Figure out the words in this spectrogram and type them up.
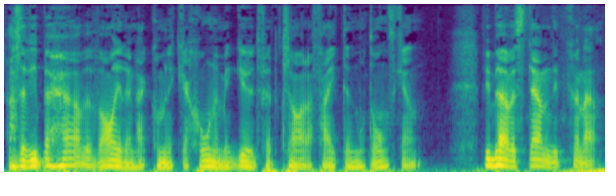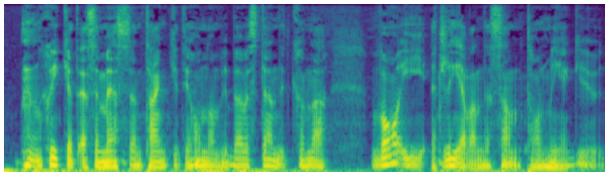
Alltså vi behöver vara i den här kommunikationen med Gud för att klara fighten mot ondskan. Vi behöver ständigt kunna skicka ett sms, en tanke till honom. Vi behöver ständigt kunna vara i ett levande samtal med Gud.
